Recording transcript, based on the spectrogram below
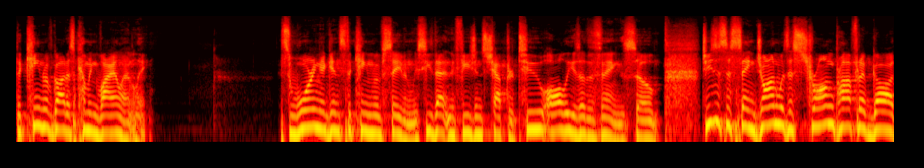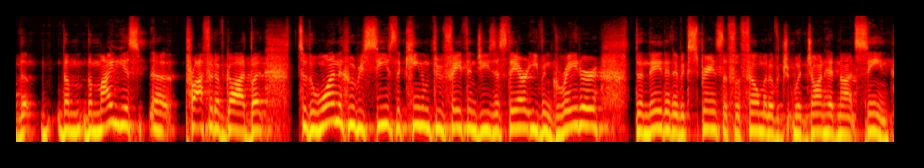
The kingdom of God is coming violently. It's warring against the kingdom of Satan. We see that in Ephesians chapter 2, all these other things. So Jesus is saying John was a strong prophet of God, the, the, the mightiest uh, prophet of God. But to the one who receives the kingdom through faith in Jesus, they are even greater than they that have experienced the fulfillment of what John had not seen.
